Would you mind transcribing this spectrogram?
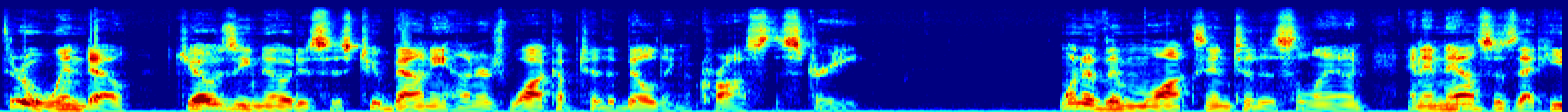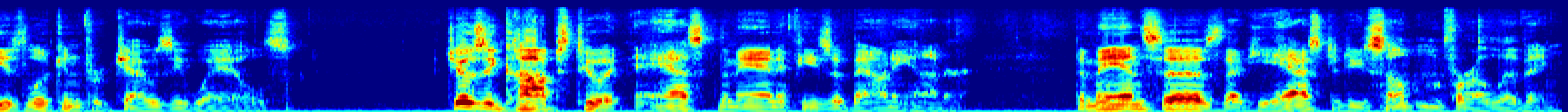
Through a window, Josey notices two bounty hunters walk up to the building across the street. One of them walks into the saloon and announces that he is looking for Josey Wales. Josey cops to it and asks the man if he's a bounty hunter. The man says that he has to do something for a living.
